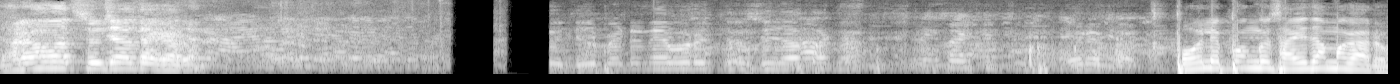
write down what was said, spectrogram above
ధరావత్ సుజాత గారు. పోలేపొంగు సైదమ్మ గారు.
